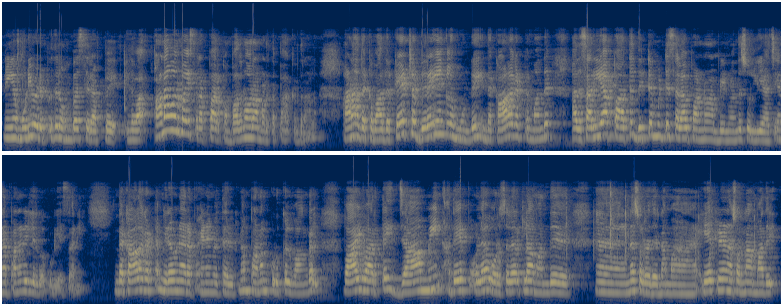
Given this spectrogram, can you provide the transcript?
நீங்கள் முடிவெடுப்பது ரொம்ப சிறப்பு. இது வ- பண வருவாய் சிறப்பாக இருக்கும் பதினோராம் இடத்தை பார்க்கறதுனால. ஆனால் அதுக்கு அதற்கேற்ற விரயங்களும் உண்டு. இந்த காலகட்டம் வந்து அதை சரியாக பார்த்து திட்டமிட்டு செலவு பண்ணணும் அப்படின்னு வந்து சொல்லியாச்சு. ஏன்னா பன்னெண்டில் இருக்கக்கூடிய சனி. இந்த காலகட்டம் இரவு நேர பயணங்கள் தவிர்க்கணும். பணம் கொடுக்கல் வாங்கல் வாய் வார்த்தை ஜாமீன். அதே போல் ஒரு சிலருக்குலாம் வந்து என்ன சொல்கிறது நம்ம ஏற்கனவே நான் சொன்ன மாதிரி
